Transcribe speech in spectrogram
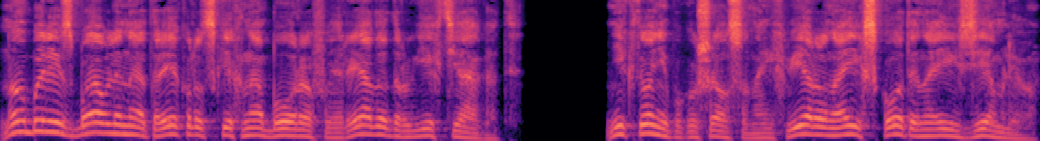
но были избавлены от рекрутских наборов и ряда других тягот. Никто не покушался на их веру, на их скот и на их землю.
